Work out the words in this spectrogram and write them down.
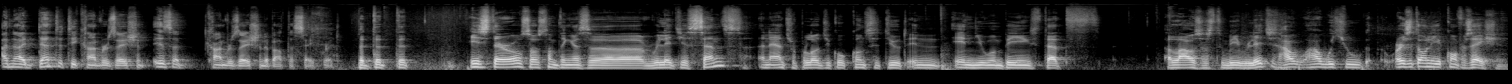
an identity conversation is a conversation about the sacred. But is there also something as a religious sense, an anthropological constitute in in human beings that allows us to be religious? How how would you, or is it only a conversation?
